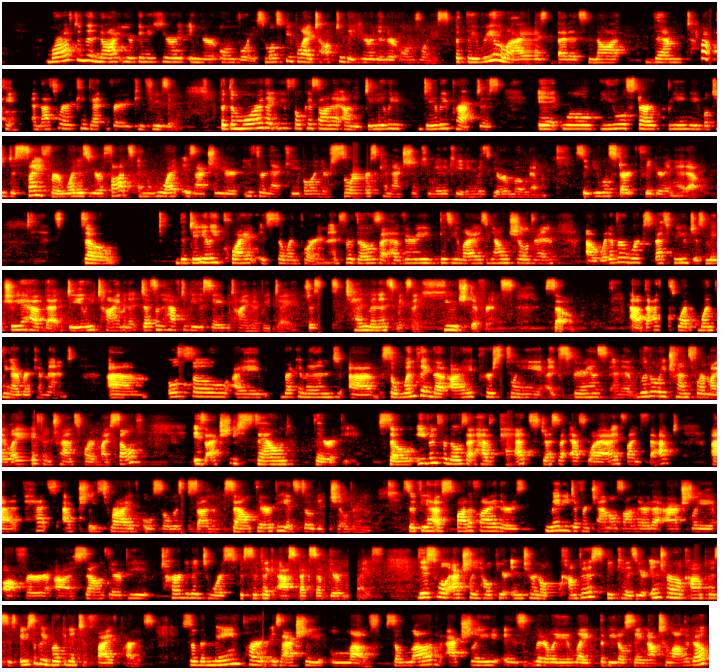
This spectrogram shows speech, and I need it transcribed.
more often than not, you're going to hear it in your own voice. Most people I talk to, they hear it in their own voice, but they realize that it's not them talking. And that's where it can get very confusing. But the more that you focus on it on a daily, daily practice, it will you will start being able to decipher what is your thoughts and what is actually your ethernet cable and your source connection communicating with your modem so you will start figuring it out so the daily quiet is so important. And for those that have very busy lives, young children, uh, whatever works best for you, just make sure you have that daily time. And it doesn't have to be the same time every day. Just 10 minutes makes a huge difference. So uh, that's what one thing I recommend. Um, also, I recommend, uh, so one thing that I personally experienced and it literally transformed my life and transformed myself is actually sound therapy. So even for those that have pets, just a FYI, fun fact, uh, pets actually thrive also with sound therapy and so do children. So if you have Spotify, there's many different channels on there that actually offer uh, sound therapy targeted towards specific aspects of your life. This will actually help your internal compass because your internal compass is basically broken into five parts. So the main part is actually love. So love actually is literally like the Beatles saying not too long ago.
